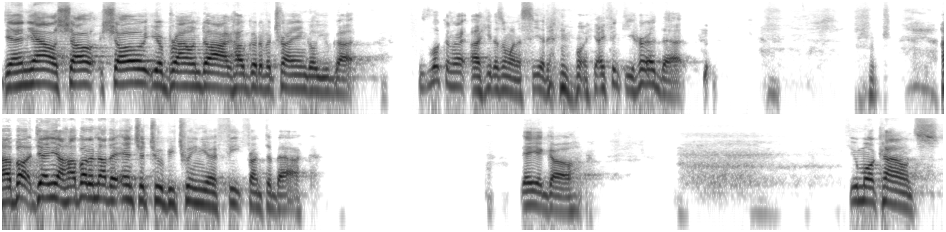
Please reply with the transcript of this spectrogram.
Danielle, show, show your brown dog how good of a triangle you got. He's looking right. Uh, he doesn't want to see it anymore. I think he heard that. how about, Danielle, how about another inch or two between your feet front to back? There you go. A few more counts.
